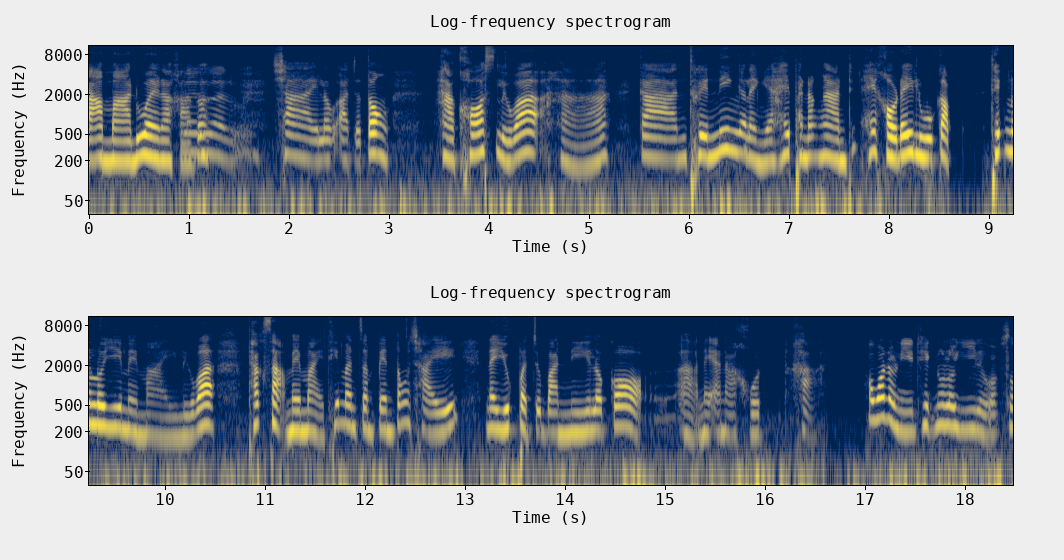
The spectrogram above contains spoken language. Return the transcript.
ตามมาด้วยนะคะก็เรื่อยๆเลยใช่เราอาจจะต้องหาคอร์สหรือว่าหาการ training อะไรเงี้ยให้พนักงานให้เขาได้รู้กับเทคโนโลยีใหม่ ๆ หรือว่าทักษะใหม่ ๆ ที่มันจำเป็นต้องใช้ในยุคปัจจุบันนี้แล้วก็อ่าในอนาคตค่ะ เพราะว่าเดี๋ยวนี้เทคโนโลยีหรือว่าโซ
